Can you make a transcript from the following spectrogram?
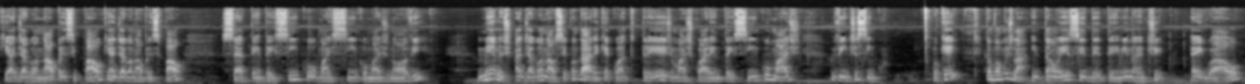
que é a diagonal principal. Quem é a diagonal principal? 75 mais 5 mais 9 menos a diagonal secundária, que é quanto? 3 mais 45 mais 25. Ok? Então, vamos lá. Então, esse determinante é igual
